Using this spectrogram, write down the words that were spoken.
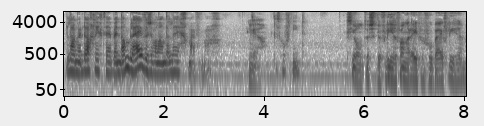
langer daglicht hebben. En dan blijven ze wel aan de leg. Maar mag, ja. dat hoeft niet. Ik zie ondertussen de vliegenvanger even voorbij vliegen.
